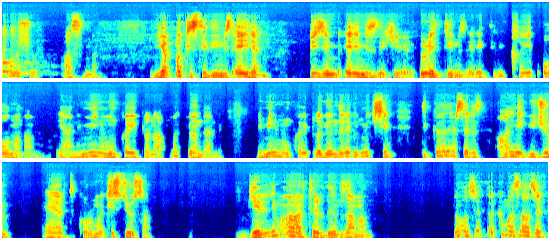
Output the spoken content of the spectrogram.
konu şu aslında. Yapmak istediğimiz eylem bizim elimizdeki ürettiğimiz elektriği kayıp olmadan yani minimum kayıpla ne yapmak? Göndermek. E, minimum kayıpla gönderebilmek için dikkat ederseniz aynı gücü eğer korumak istiyorsam gerilimi artırdığım zaman ne olacak? Akım azalacak.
